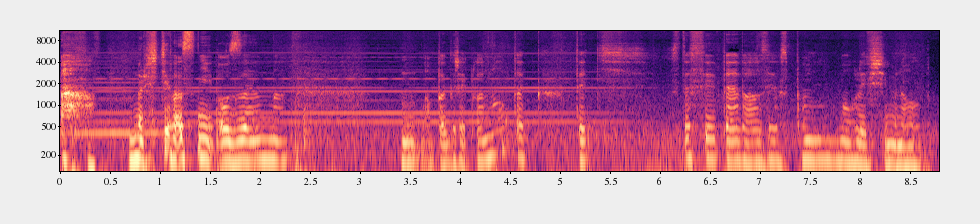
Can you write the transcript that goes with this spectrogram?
a mrštila s ní o zem. A, a pak řekla, no tak teď jste si té vázy aspoň mohli všimnout.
